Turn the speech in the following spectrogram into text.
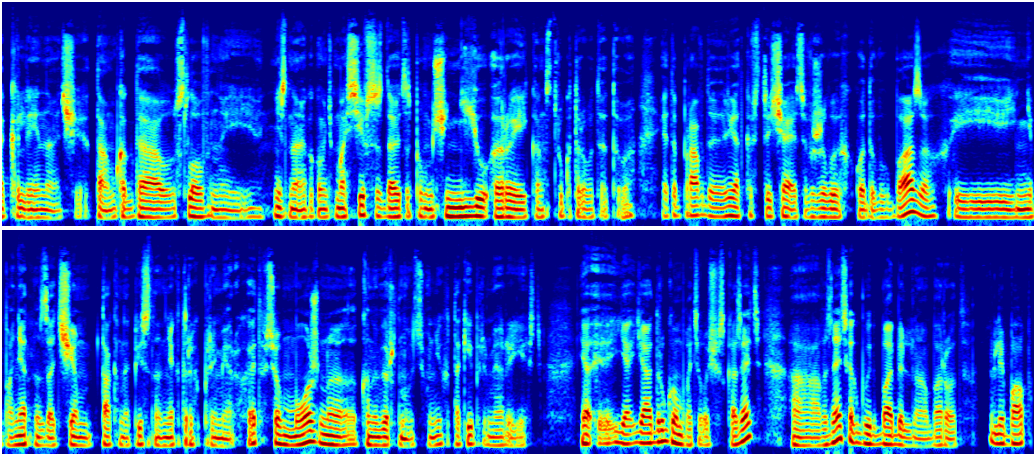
так или иначе. Там, когда условный, не знаю, какой-нибудь массив создается с помощью new array конструктора вот этого, это, правда, редко встречается в живых кодовых базах, и непонятно, зачем так написано в некоторых примерах. Это все можно конвертнуть, у них такие примеры есть. Я, я, я о другом хотел еще сказать. А вы знаете, как будет бабель наоборот? Либаб.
